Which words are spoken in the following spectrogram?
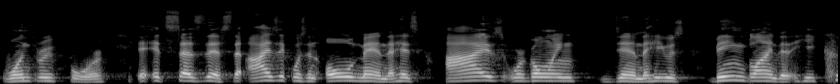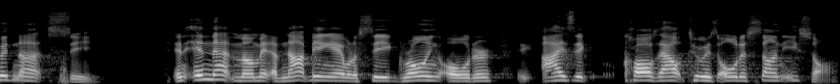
1 through 4, it, it says this that Isaac was an old man, that his eyes were going dim, that he was being blind, that he could not see. And in that moment of not being able to see, growing older, Isaac calls out to his oldest son Esau.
